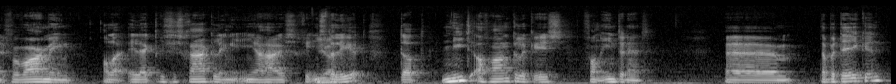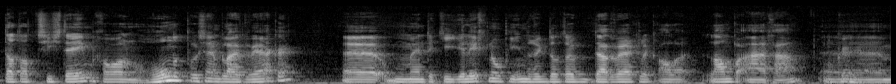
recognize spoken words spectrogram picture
de verwarming, alle elektrische schakelingen in je huis geïnstalleerd. Dat niet afhankelijk is van internet. Ehm, dat betekent dat dat systeem gewoon 100% blijft werken. Eh, op het moment dat je je lichtknopje indrukt, dat ook daadwerkelijk alle lampen aangaan. Oké. Ehm,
